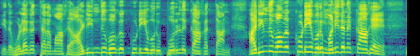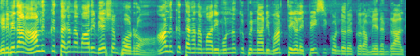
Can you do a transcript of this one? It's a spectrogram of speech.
இந்த உலகத்தரமாக அழிந்து போகக்கூடிய ஒரு பொருளுக்காகத்தான் அழிந்து போகக்கூடிய ஒரு மனிதனுக்காக எனவேதான் ஆளுக்கு தகுந்த மாதிரி வேஷம் போடுறோம். ஆளுக்கு தகுந்த மாதிரி முன்னுக்கு பின்னாடி வார்த்தைகளை பேசி கொண்டிருக்கிறோம் ஏனென்றால்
